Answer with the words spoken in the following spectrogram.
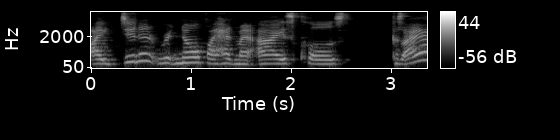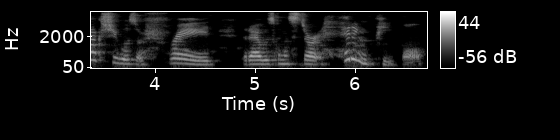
I didn't re- know if I had my eyes closed because I actually was afraid that I was going to start hitting people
